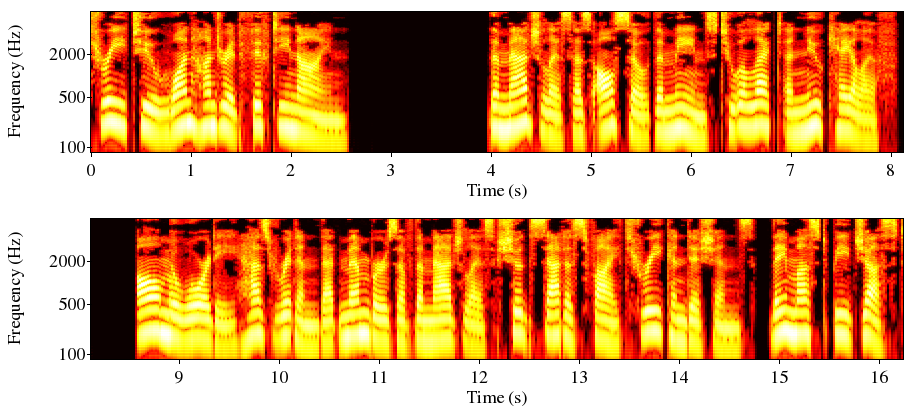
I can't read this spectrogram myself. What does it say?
3 to 159 the Majlis is also the means to elect a new caliph. Al-Mawardi has written that members of the Majlis should satisfy three conditions, they must be just,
